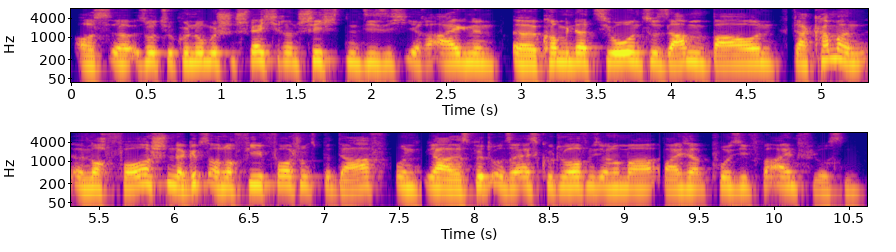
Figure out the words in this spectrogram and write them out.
aus äh, sozioökonomischen schwächeren Schichten, die sich ihre eigenen äh, Kombinationen zusammenbauen. Da kann man äh, noch forschen, da gibt es auch noch viel Forschungsbedarf und ja, das wird unsere Esskultur hoffentlich auch nochmal weiter positiv beeinflussen.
